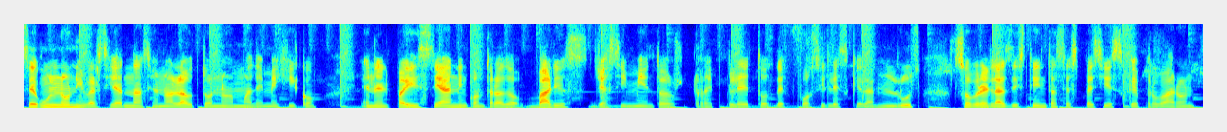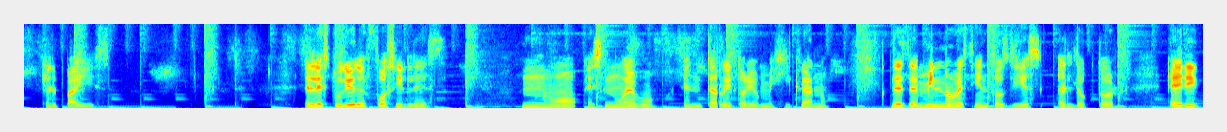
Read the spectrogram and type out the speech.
Según la Universidad Nacional Autónoma de México, en el país se han encontrado varios yacimientos repletos de fósiles que dan luz sobre las distintas especies que probaron el país. El estudio de fósiles no es nuevo en territorio mexicano. Desde 1910, el doctor Eric,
